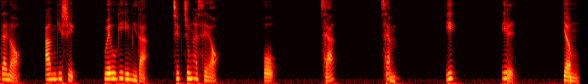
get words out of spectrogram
단어, 암기식, 외우기입니다. 집중하세요. 5, 4, 3, 2, 1, 0.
